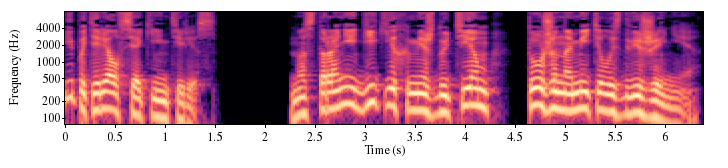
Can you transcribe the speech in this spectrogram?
и потерял всякий интерес. На стороне диких, между тем, тоже наметилось движение.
